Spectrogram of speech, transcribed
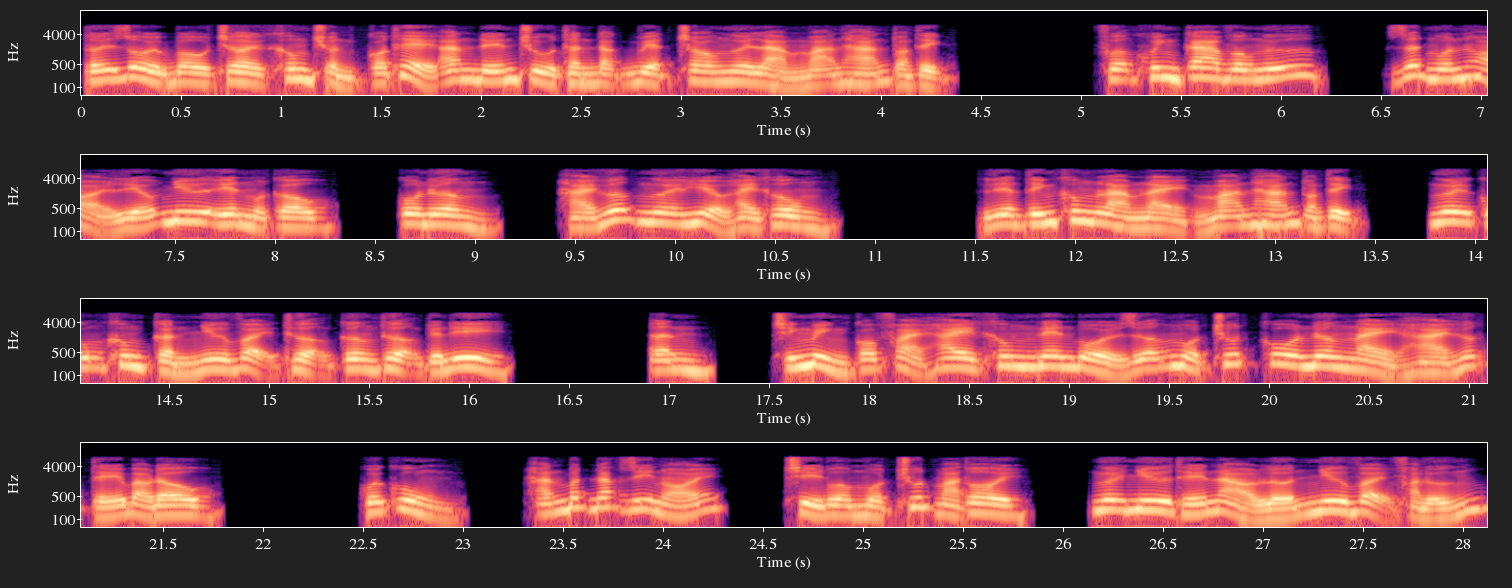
Tới rồi bầu trời không chuẩn có thể ăn đến chủ thần đặc biệt cho ngươi làm mãn hán toàn tịch. Phượng Khuynh ca vô ngữ, rất muốn hỏi liễu như yên một câu, cô nương, hài hước ngươi hiểu hay không? Liên tính không làm này mãn hán toàn tịch, ngươi cũng không cần như vậy thượng cương thượng tuyến đi. Ân, chính mình có phải hay không nên bồi dưỡng một chút cô nương này hài hước tế bào đâu? Cuối cùng, hắn bất đắc dĩ nói, chỉ đùa một chút mà thôi, ngươi như thế nào lớn như vậy phản ứng.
